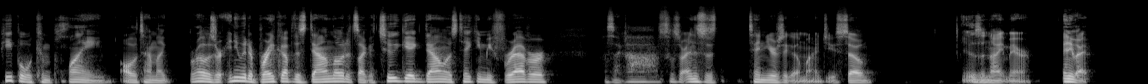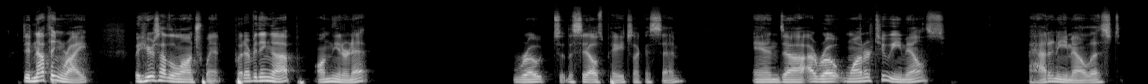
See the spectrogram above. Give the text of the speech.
people would complain all the time like bro is there any way to break up this download? It's like a 2 gig download it's taking me forever was like, oh, I'm so sorry. And this is 10 years ago, mind you. So it was a nightmare. Anyway, did nothing right. But here's how the launch went put everything up on the internet, wrote the sales page, like I said, and uh, I wrote one or two emails. I had an email list.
